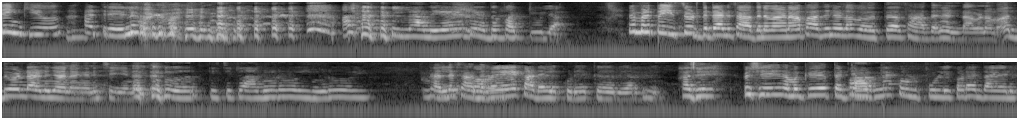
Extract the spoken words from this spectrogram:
താങ്ക് യു അത്രയല്ലേ നമുക്ക് പറ്റൂല. നമ്മൾ പൈസ കൊടുത്തിട്ടാണ് സാധനം വേണം. അപ്പൊ അതിനുള്ള വേർത്ത് ആ സാധനം ഉണ്ടാവണം. അതുകൊണ്ടാണ് ഞാൻ അങ്ങനെ ചെയ്യണത്. വേർപ്പിച്ചിട്ട് അങ്ങോട്ട് പോയി ഇങ്ങോട്ട് പോയി. നല്ല സാധനം. കടകളിൽ കൂടെ കയറി ഇറങ്ങി. അതെ. പക്ഷേ നമുക്ക് തട്ടി പുള്ളിക്കോട എന്തായാലും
